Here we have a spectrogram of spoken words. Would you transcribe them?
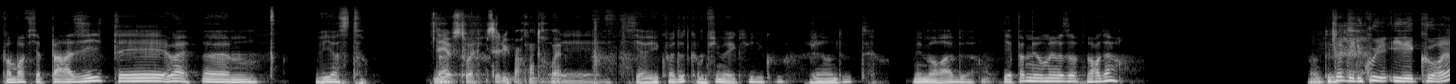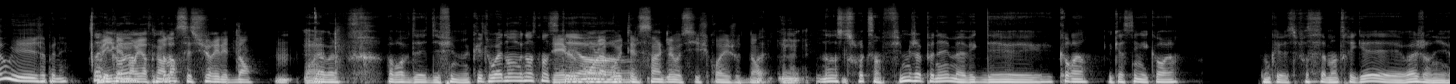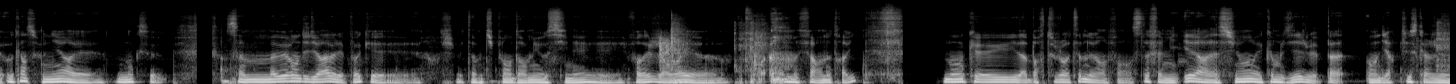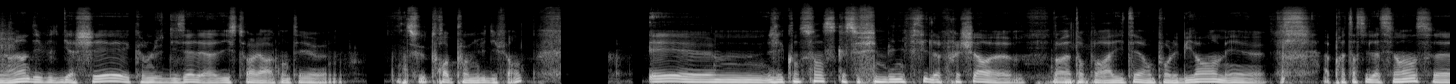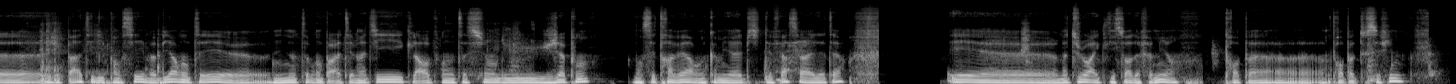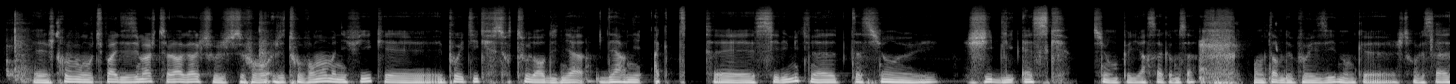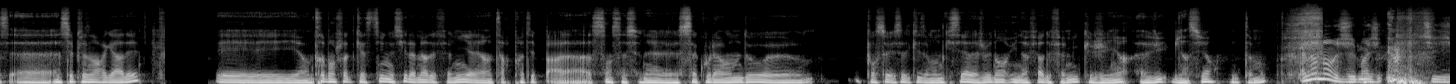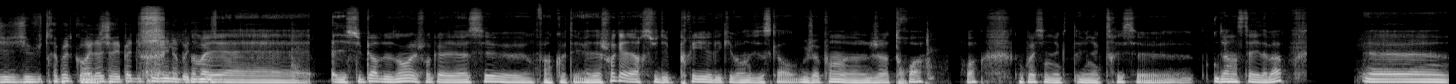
Enfin bref, il y a Parasite et ouais, euh, The Host. The Host, ouais, c'est lui par contre, ouais. Et il y avait quoi d'autre comme film avec lui du coup? J'ai un doute. Mémorable. Il n'y avait pas Memories of Murder? Peut-être, mais du coup, il est coréen ou il est japonais? Oui, coréen, Memory of Murder, c'est sûr, il est dedans. Mm. Ouais. Voilà. Bref, des, des films cultes. Ouais, non, non, non, Et c'était. le bon, la un- brute et le cinglé aussi, je crois, il joue dedans. Ouais. Non, je crois que c'est un film japonais, mais avec des Coréens. Le casting est coréen. Donc euh, c'est pour ça que ça m'intriguait. Et ouais, j'en ai aucun souvenir. Et donc ça m'avait vendu du rêve à l'époque. Et je m'étais un petit peu endormi au ciné. Et il faudrait que je revoie euh, pour me faire un autre avis. Donc euh, il aborde toujours le thème de l'enfance, la famille et les relations. Et comme je disais, je vais pas en dire plus car je n'ai rien divulgacher. Et comme je disais, la- l'histoire est racontée euh, sous trois points de vue différents. Et euh, j'ai conscience que ce film bénéficie de la fraîcheur dans la temporalité hein, pour le bilan, mais après être sorti de la séance, j'ai pas arrêté d'y penser. Il m'a bien hanté, notamment par la thématique, la représentation du Japon dans ses travers, hein, comme il a l'habitude de faire, ce réalisateur. Et bah, toujours avec l'histoire de famille, hein, propre, à, propre à tous ces films. Et je trouve, tu parlais des images tout à l'heure, Greg, je, les trouve vraiment magnifiques et, et poétiques, surtout lors du dernier acte. C'est limite une adaptation euh, Ghibli-esque, si on peut dire ça comme ça, en termes de poésie. Donc euh, je trouvais ça assez, euh, assez plaisant à regarder. Et il y a un très bon choix de casting aussi. La mère de famille, elle est interprétée par la sensationnelle Sakura Ando. Pour ceux et celles qui se demandent qui c'est, elle a joué dans Une affaire de famille que Julien a vu, bien sûr, notamment. Ah non, non, j'ai- moi j'ai j'ai- j'ai vu très peu de corrélation, j'avais pas du tout aimé Nobody Non, mais elle, elle est superbe dedans et je crois qu'elle est assez. euh, enfin, côté. elle- je crois qu'elle a reçu des prix, l'équivalent des Oscars au Japon, euh, déjà trois. je crois. Donc, ouais, c'est une, act- une actrice euh, bien installée là-bas. Euh,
